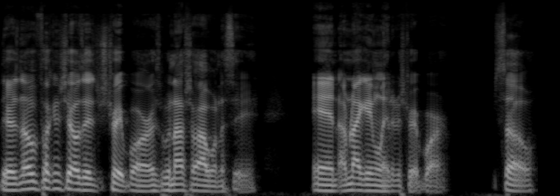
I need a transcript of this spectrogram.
There's no fucking shows at straight bars. But not show I want to see, and I'm not getting laid at a straight bar. So,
